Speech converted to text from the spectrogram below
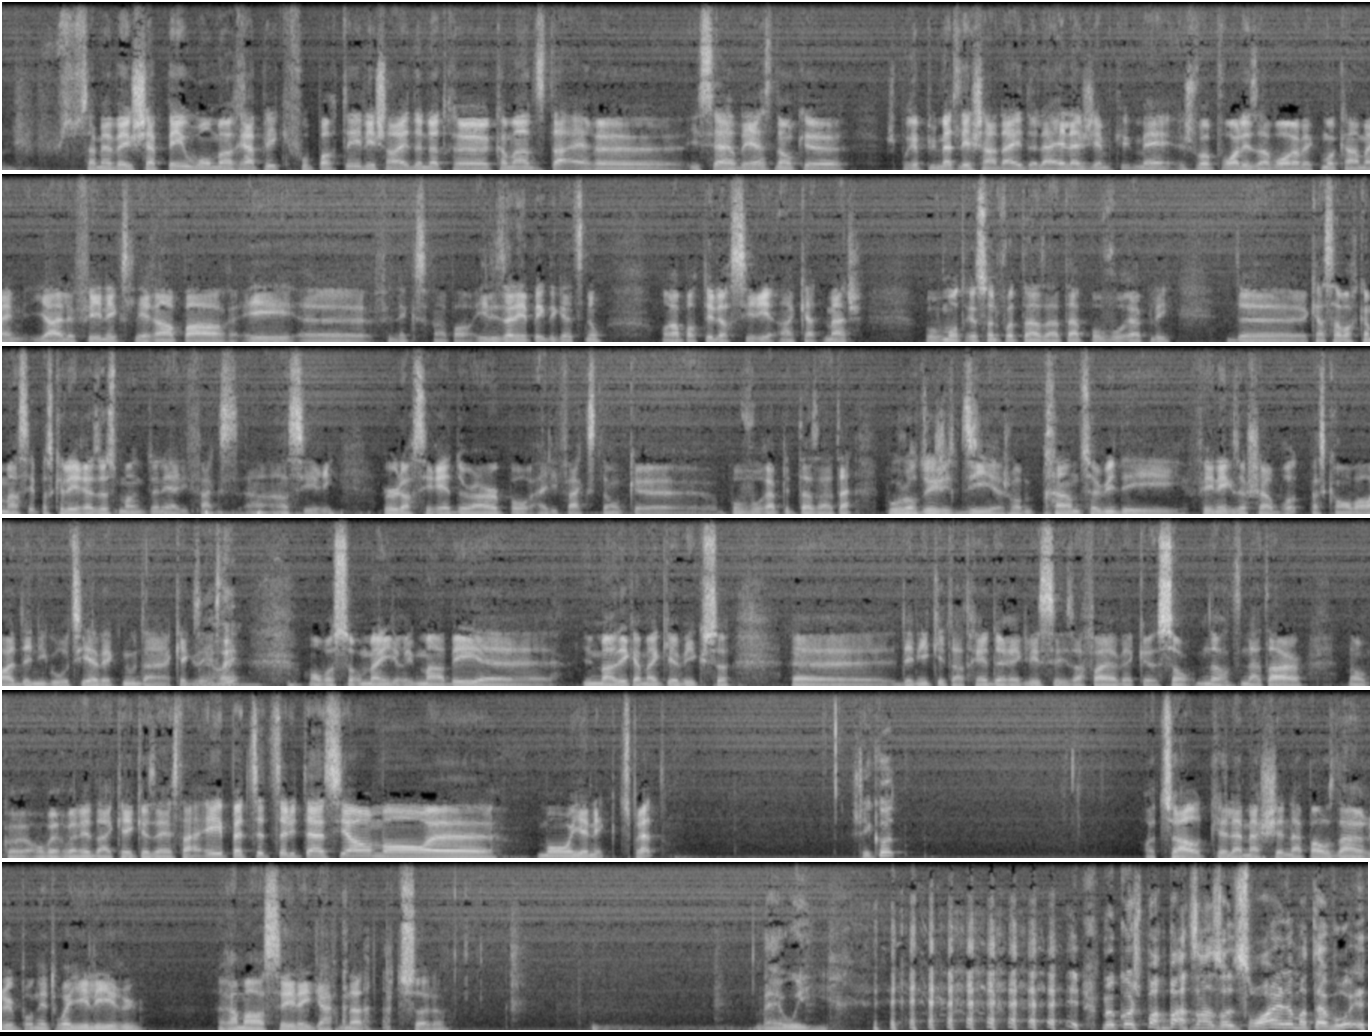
ça m'avait échappé ou on m'a rappelé qu'il faut porter les chandails de notre euh, commanditaire euh, ici à RDS. Donc, je pourrais plus mettre les chandails de la LHGMQ, mais je vais pouvoir les avoir avec moi quand même. Hier, le Phoenix, les Remparts et Phoenix, et les Olympiques de Gatineau ont remporté leur série en quatre matchs. Je vais vous montrer ça une fois de temps en temps pour vous rappeler de quand ça va recommencer parce que les Resus, Moncton et Halifax en, série, eux, leur série est 2 à 1 pour Halifax. Donc, euh, pour vous rappeler de temps en temps. Pour aujourd'hui, j'ai dit, je vais me prendre celui des Phoenix de Sherbrooke parce qu'on va avoir Denis Gauthier avec nous dans quelques ben instants. On va sûrement lui demander, euh, lui demander comment il a vécu ça. Euh, Denis qui est en train de régler ses affaires avec son ordinateur. Donc, on va revenir dans quelques instants. Et petite salutation, mon, mon Yannick, tu prêtes? Écoute. As-tu hâte que la machine passe dans la rue pour nettoyer les rues, ramasser les garnottes et tout ça, là? Ben oui. me couche pas en passant ça le soir, là, mon t'avouer.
